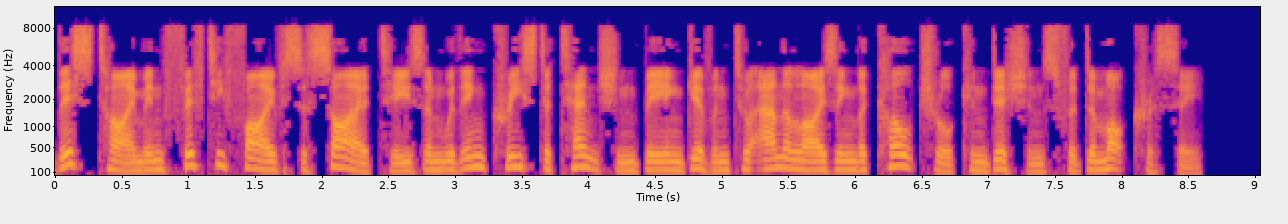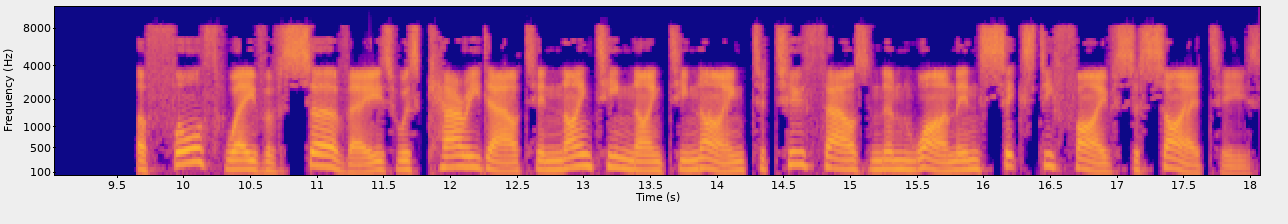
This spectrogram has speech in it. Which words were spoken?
this time in 55 societies and with increased attention being given to analyzing the cultural conditions for democracy. A fourth wave of surveys was carried out in 1999 to 2001 in 65 societies.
